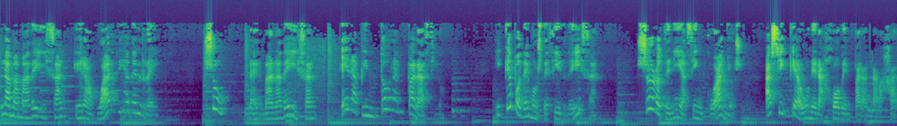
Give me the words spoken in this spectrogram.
La mamá de Ethan era guardia del rey. Sue la hermana de Ethan, era pintora en palacio. ¿Y qué podemos decir de Ethan? Solo tenía cinco años, así que aún era joven para trabajar.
